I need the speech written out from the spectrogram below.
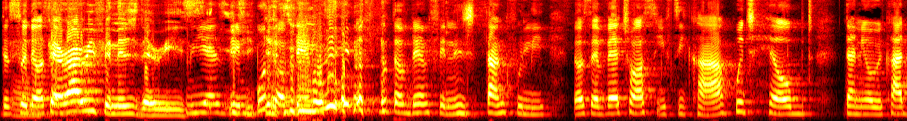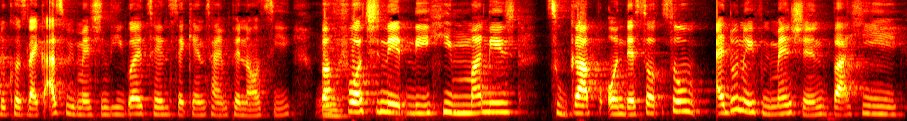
The, so there was a- Ferrari finished the race. Yes, they, both of them, both of them finished. Thankfully, there was a virtual safety car which helped Daniel Ricciardo because, like as we mentioned, he got a 10 second time penalty, but Mm. fortunately, he managed to gap on the soft. So I don't know if we mentioned, but he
